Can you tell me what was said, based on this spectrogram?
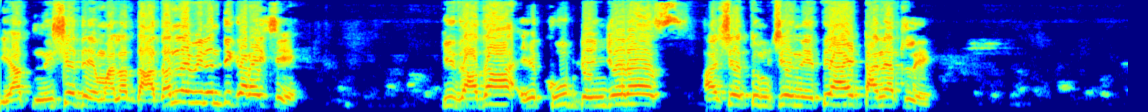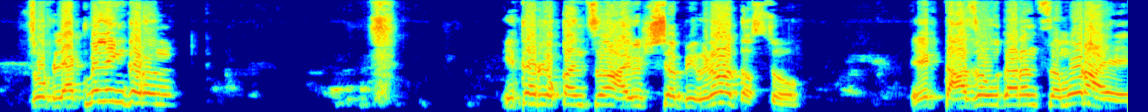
यात निषेध आहे. मला दादांना विनंती करायची की दादा हे खूप डेंजरस असे तुमचे नेते आहेत ठाण्यातले. जो ब्लॅकमेलिंग करून इतर लोकांचं आयुष्य बिघडवत असतो. एक ताजं उदाहरण समोर आहे.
